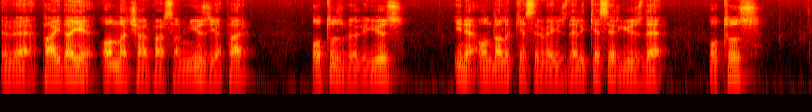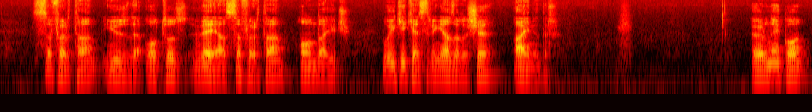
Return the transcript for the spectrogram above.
ve paydayı 10 ile çarparsam 100 yapar. 30 bölü 100 yine ondalık kesir ve yüzdelik kesir yüzde 30 sıfır tam yüzde 30 veya sıfır tam onda 3. Bu iki kesirin yazılışı aynıdır. Örnek 10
